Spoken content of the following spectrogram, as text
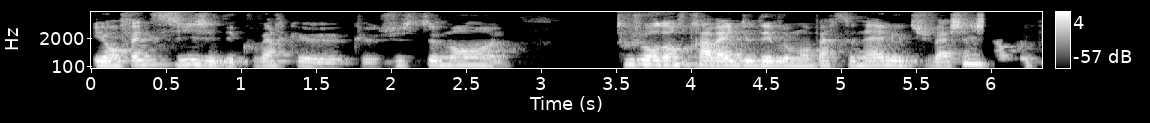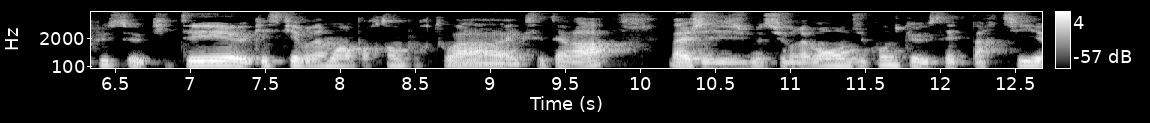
Et en fait si j'ai découvert que, que justement euh, toujours dans ce travail de développement personnel où tu vas chercher mmh. un peu plus quitter, qu'est-ce qui est vraiment important pour toi, etc. Bah je me suis vraiment rendu compte que cette partie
